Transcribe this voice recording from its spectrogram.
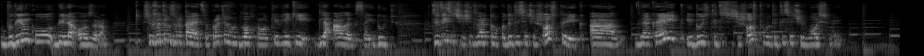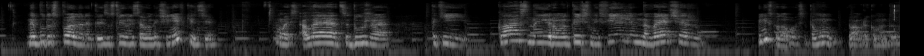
в будинку біля озера. Сюжет розгортається протягом двох років, які для Алекса йдуть з 2004 по 2006 рік, а для Кейт йдуть з 2006 по 2008. Не буду спойлерити, зустрінуться вони чи ні в кінці. Ось, але це дуже такий класний романтичний фільм на вечір. Мені сподобався, тому вам рекомендую.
